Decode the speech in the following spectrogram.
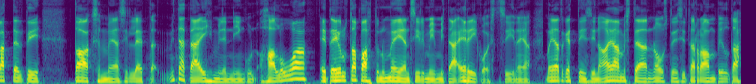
katteltiin taaksemme ja silleen, että mitä tämä ihminen niin kuin haluaa, että ei ollut tapahtunut meidän silmiin mitään erikoista siinä, ja me jatkettiin siinä ajamista ja noustiin sitä rampilta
